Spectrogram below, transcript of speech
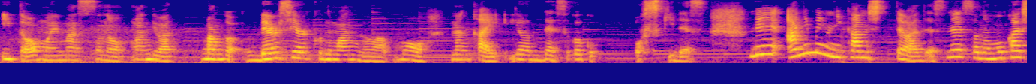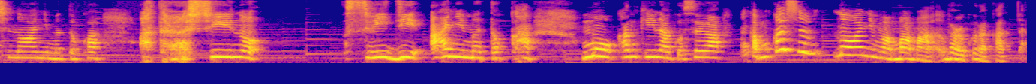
いいと思います？その漫画は漫画ベルセルクの漫画はもう何回読んですごくお好きです。で、アニメに関してはですね、その昔のアニメとか、新しいの 3D アニメとか、もう関係なく、それは、なんか昔のアニメはまあまあ悪くなかった。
